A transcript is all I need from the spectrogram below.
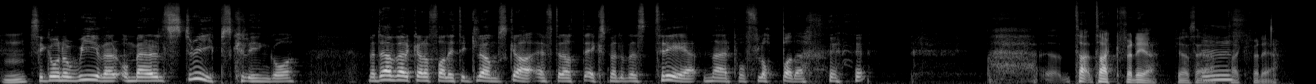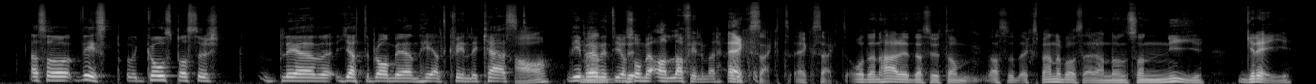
Mm. Sigourney Weaver och Meryl Streep skulle ingå. Men den verkar ha fallit i glömska efter att The Expendables 3 när på floppade. Ta- tack för det, kan jag säga. Mm. Tack för det. Alltså visst, Ghostbusters blev jättebra med en helt kvinnlig cast. Ja, Vi behöver inte göra det- så med alla filmer. Exakt, exakt. Och den här är dessutom, alltså Expendables är ändå en sån ny grej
